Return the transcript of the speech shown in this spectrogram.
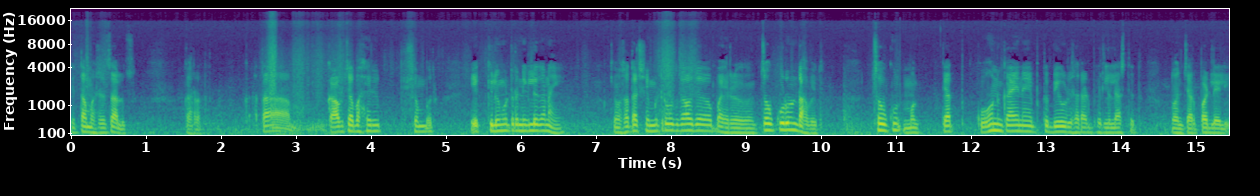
ते तमाशा चालूच घरात. आता गावच्या बाहेर शंभर एक किलोमीटर निघलं का नाही किंवा सात आठशे मीटरवर गावच्या बाहेर चौकडून ढाबेत. चौकून मग त्यात कोण काय नाही फक्त बेवडी सात आठ फिरलेले असतात. दोन चार पडलेली.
